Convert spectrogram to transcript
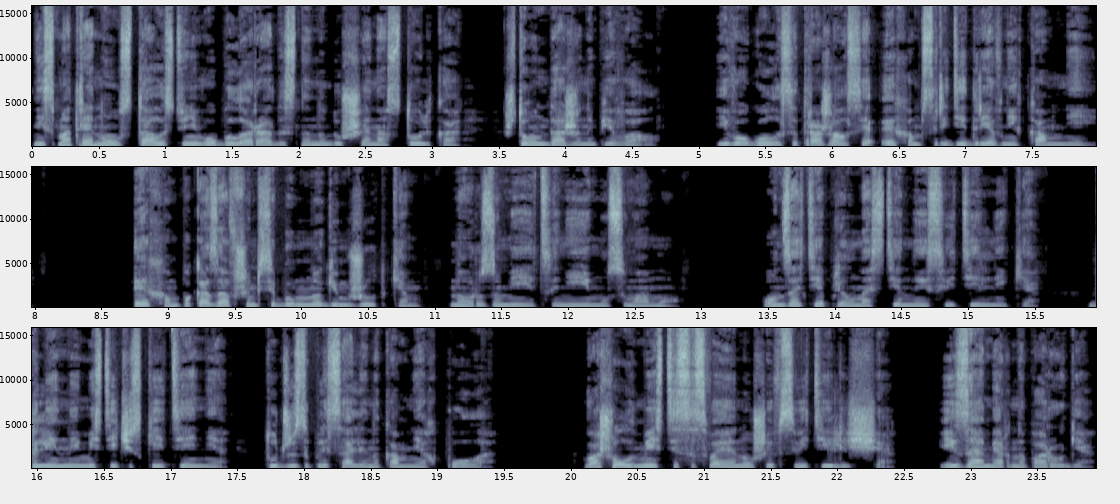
Несмотря на усталость, у него было радостно на душе настолько, что он даже напевал. Его голос отражался эхом среди древних камней. Эхом, показавшимся бы многим жутким, но, разумеется, не ему самому. Он затеплил настенные светильники, длинные мистические тени тут же заплясали на камнях пола. Вошел вместе со своей ношей в святилище и замер на пороге.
